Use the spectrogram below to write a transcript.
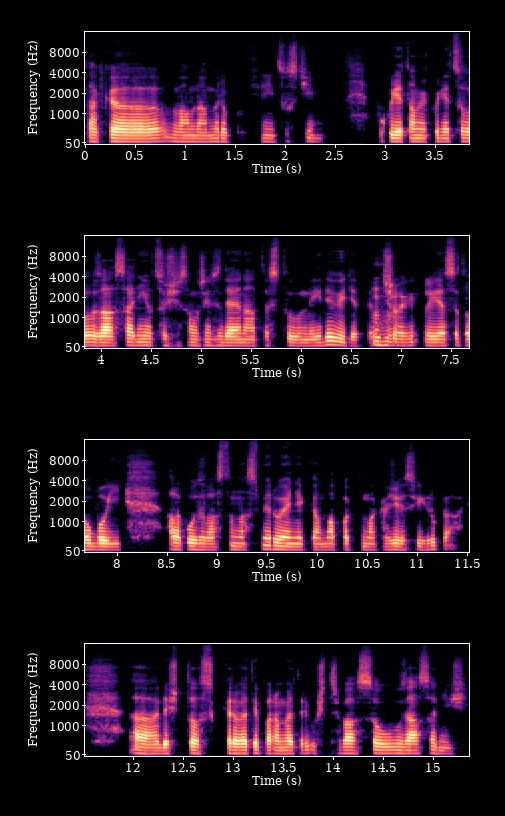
tak uh, vám dáme doporučení, co s tím. Pokud je tam jako něco zásadního, což je samozřejmě z DNA testu nejde vidět, mm-hmm. člověk, lidé se toho bojí, ale pouze vás to nasměruje někam a pak to má každý ve svých rukách. Uh, když to z krve ty parametry už třeba jsou zásadnější.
